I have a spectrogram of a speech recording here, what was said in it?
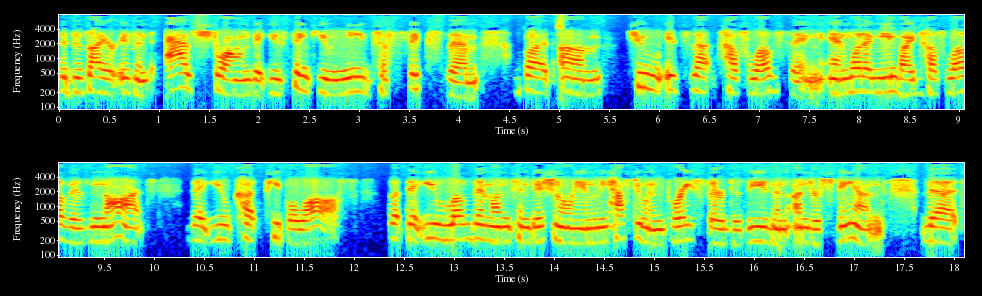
the desire isn't as strong that you think you need to fix them. But um to it's that tough love thing. And what i mean by tough love is not that you cut people off but that you love them unconditionally. And we have to embrace their disease and understand that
